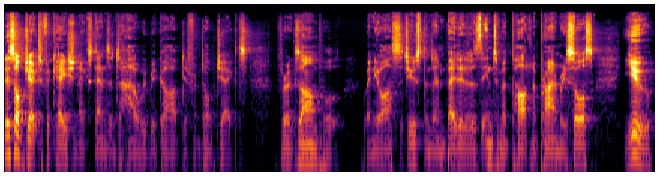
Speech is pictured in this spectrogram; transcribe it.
This objectification extends into how we regard different objects. For example, when you are seduced and embedded as the intimate partner primary source, you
